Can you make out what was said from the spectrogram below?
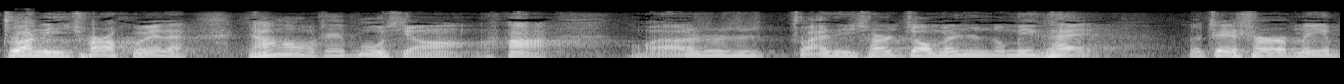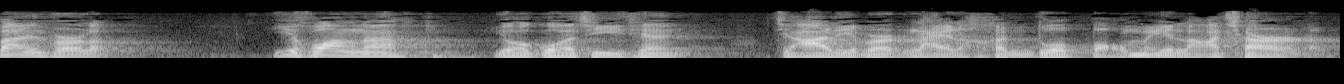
转了一圈回来，然后这不行哈！我要是转一圈叫门人都没开，这事儿没办法了。一晃呢，又过去一天，家里边来了很多保媒拉纤儿的，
